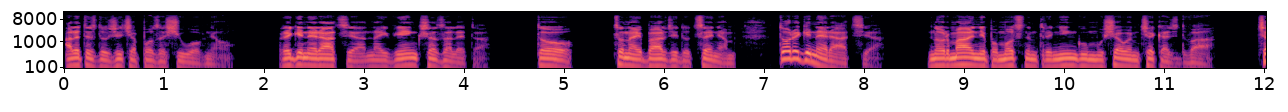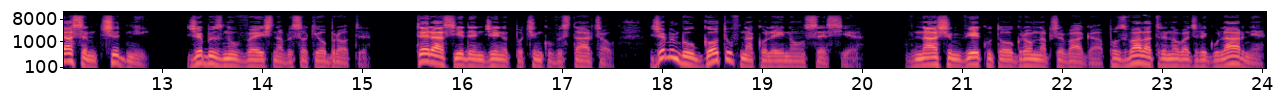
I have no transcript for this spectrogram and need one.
ale też do życia poza siłownią. Regeneracja największa zaleta. To, co najbardziej doceniam, to regeneracja. Normalnie po mocnym treningu musiałem czekać dwa, czasem trzy dni, żeby znów wejść na wysokie obroty. Teraz jeden dzień odpoczynku wystarczał, żebym był gotów na kolejną sesję. W naszym wieku to ogromna przewaga, pozwala trenować regularnie,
